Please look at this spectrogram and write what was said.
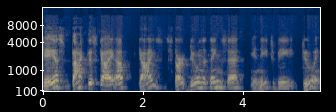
Gaius, back this guy up guys, start doing the things that you need to be doing.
